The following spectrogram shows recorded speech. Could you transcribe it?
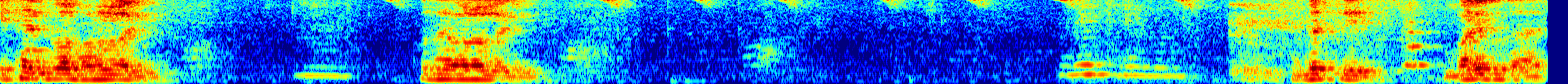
এখানে তোমার ভালো লাগে? কোথায় ভালো লাগে? বেতি বাড়ি কোথায়?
